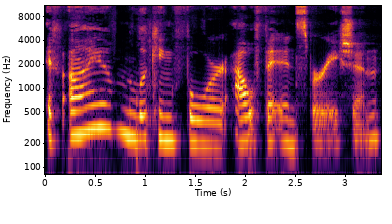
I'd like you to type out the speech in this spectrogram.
If I am looking for outfit inspiration,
